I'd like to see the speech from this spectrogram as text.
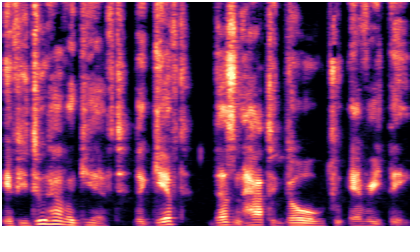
if you do have a gift, the gift doesn't have to go to everything.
